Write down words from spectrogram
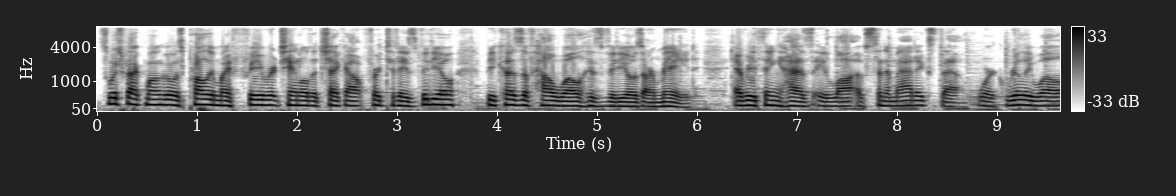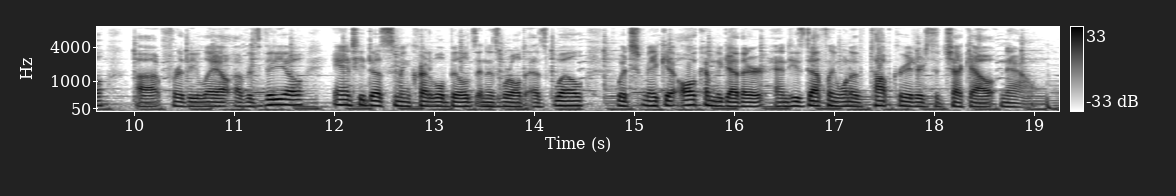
Switchback Mongo is probably my favorite channel to check out for today's video because of how well his videos are made. Everything has a lot of cinematics that work really well uh, for the layout of his video and he does some incredible builds in his world as well which make it all come together and he's definitely one of the top creators to check out now.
